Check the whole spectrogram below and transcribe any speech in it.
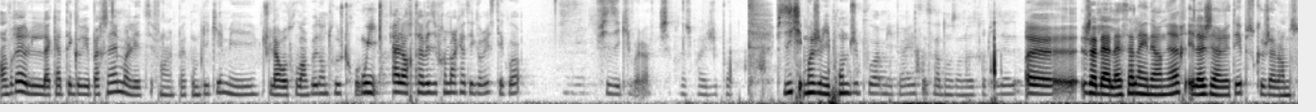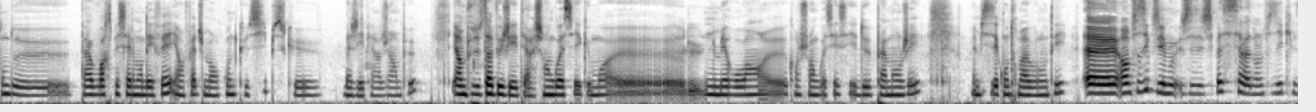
En vrai, la catégorie personnelle, moi, elle était enfin, pas compliquée, mais tu la retrouves un peu dans tout, je trouve. Oui. Alors, t'avais dit première catégorie, c'était quoi? Physique, voilà. C'est pour ça que je parlais du poids. Physique, moi, je vais m'y prendre du poids, mais pareil, ça sera dans un autre épisode. Euh, J'allais à la salle l'année dernière, et là, j'ai arrêté parce que j'avais l'impression de pas avoir spécialement d'effet, et en fait, je me rends compte que si, parce que bah, j'ai perdu un peu. Et en plus de ça, vu que j'ai été archi angoissée, que moi, euh, le numéro un, euh, quand je suis angoissée, c'est de pas manger, même si c'est contre ma volonté. Euh, en physique, je sais pas si ça va dans le physique, mais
